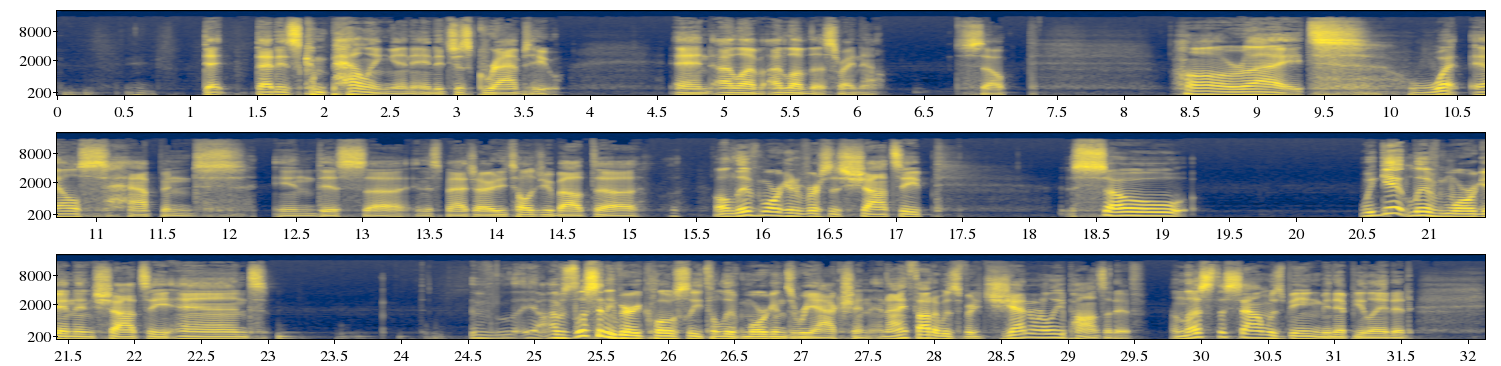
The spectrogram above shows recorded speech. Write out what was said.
that is compelling and, and it just grabs you. And I love I love this right now. So all right. What else happened in this uh in this match? I already told you about uh well Liv Morgan versus Shotzi. So we get Liv Morgan and Shotzi and I was listening very closely to Liv Morgan's reaction, and I thought it was very generally positive. Unless the sound was being manipulated,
